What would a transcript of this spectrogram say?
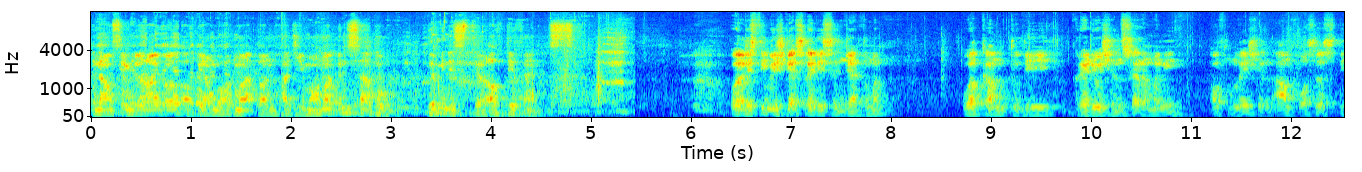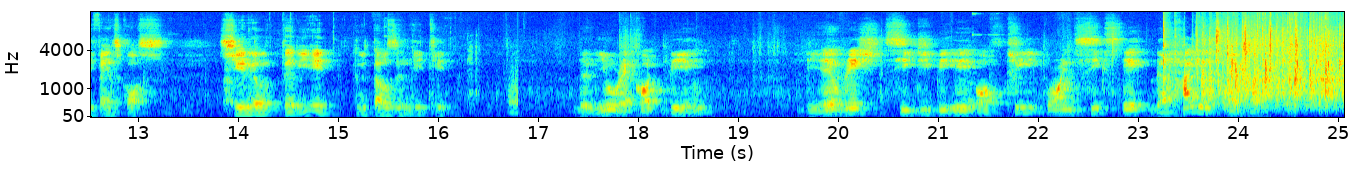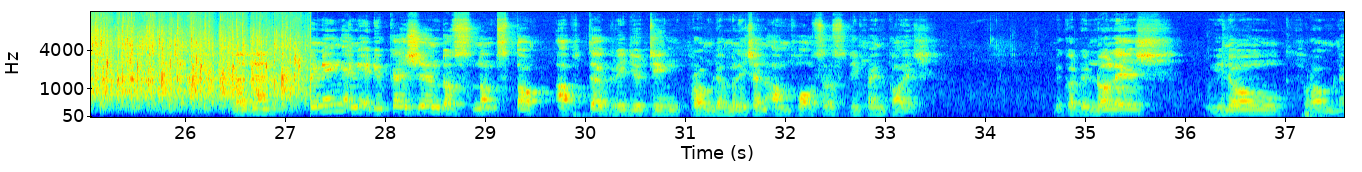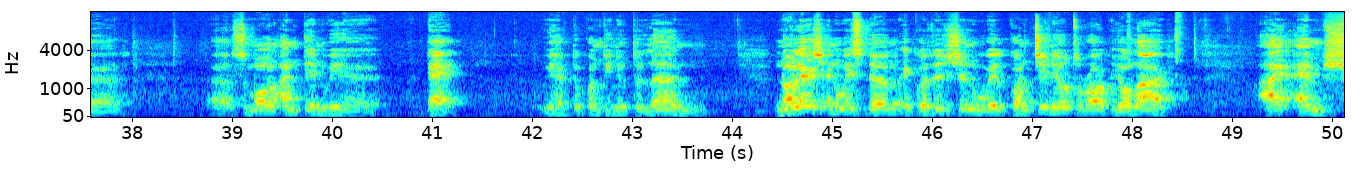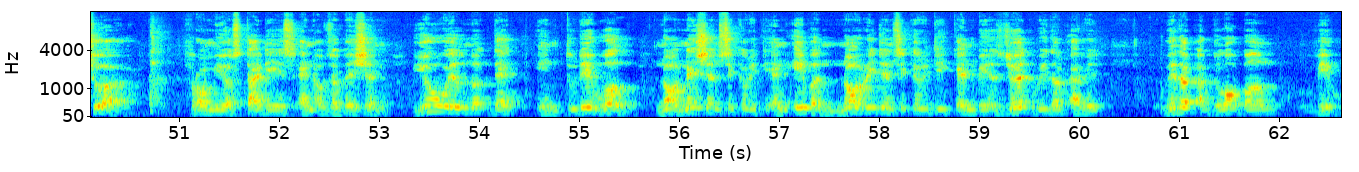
announcing the arrival of the Muhammad Tuan Haji Mohamad bin Sabu, the Minister of Defence. Well, distinguished guests, ladies and gentlemen, welcome to the graduation ceremony of Malaysian Armed Forces Defence Course, Serial 38 2018. The new record being the average CGPA of 3.68, the highest ever. Well done. Training and education does not stop after graduating from the Malaysian Armed Forces Defence College. Because the knowledge we know from the uh, small until we're dead, we have to continue to learn. Knowledge and wisdom acquisition will continue throughout your life. I am sure from your studies and observation, you will note that in today's world, no nation security and even no region security can be assured without a, without a global view.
